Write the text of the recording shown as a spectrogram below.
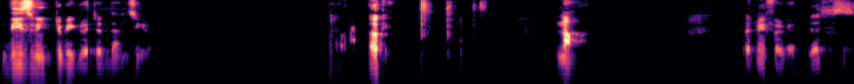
these need to be greater than 0. Okay. Now, let me forget this.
